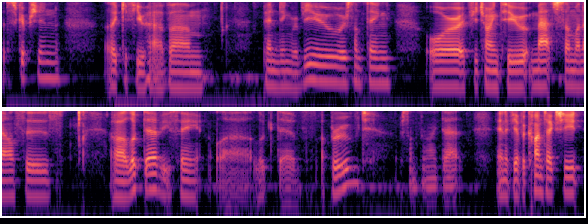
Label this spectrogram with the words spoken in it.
a description, like if you have um, pending review or something, or if you're trying to match someone else's uh, look dev, you say uh, look dev approved or something like that. And if you have a contact sheet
